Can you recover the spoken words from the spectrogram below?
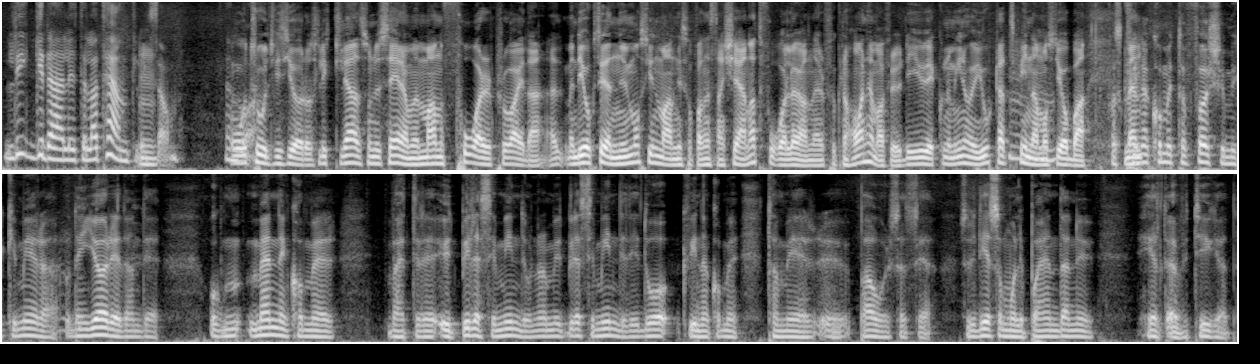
ligger där lite latent Mm. Ändå. Och troligtvis gör oss lyckliga, som du säger, men man får provida. Men det är också det, nu måste ju en man i så fall nästan tjäna två löner för att kunna ha en hemmafru. Det är ju, ekonomin har ju gjort att kvinnan Mm. måste jobba. Fast Men- kvinnan kommer ta för sig mycket mera och den gör redan det. Och männen kommer vad heter det, utbilda sig mindre och när de utbildar sig mindre det är då kvinnan kommer ta mer eh, power så att säga. Så det är det som håller på att hända nu. Helt övertygad.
